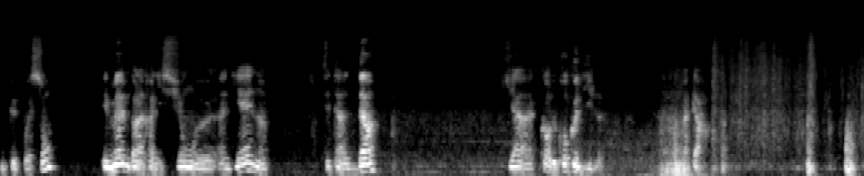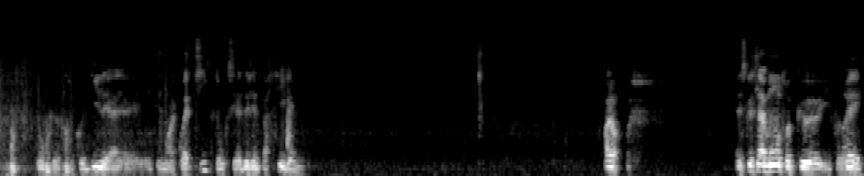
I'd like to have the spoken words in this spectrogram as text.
une queue de poisson, et même dans la tradition euh, indienne, c'est un daim qui a un corps de crocodile, Makara. Donc le crocodile est élément aquatique, donc c'est la deuxième partie également. Alors, est-ce que cela montre qu'il faudrait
